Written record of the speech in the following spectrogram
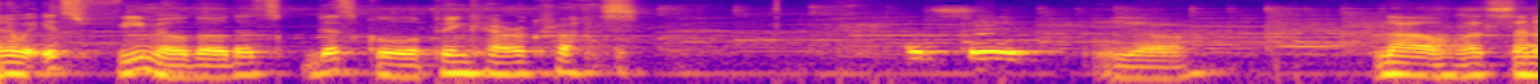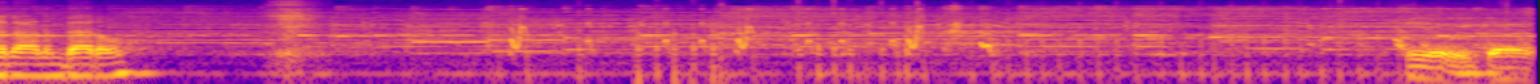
Anyway, it's female though. That's that's cool. A pink Heracross. that's sick. Yeah. No, let's send it out in battle. Here we go.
